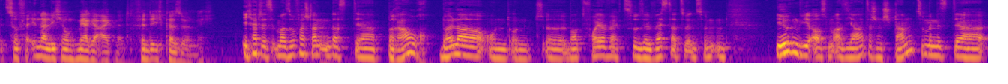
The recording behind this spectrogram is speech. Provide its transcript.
äh, zur Verinnerlichung mehr geeignet, finde ich persönlich. Ich hatte es immer so verstanden, dass der Brauch, Böller und, und äh, überhaupt Feuerwerk zu Silvester zu entzünden, irgendwie aus dem Asiatischen stammt. Zumindest der,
